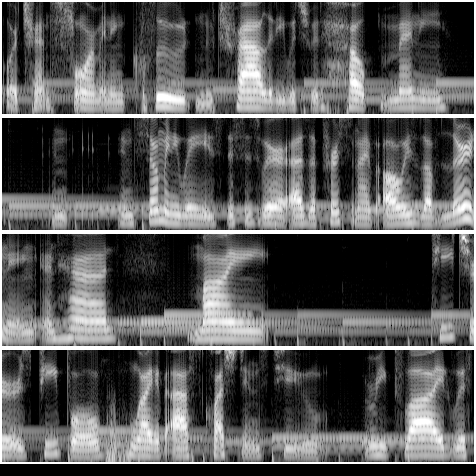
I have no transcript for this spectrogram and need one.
or transform and include neutrality, which would help many in in so many ways, this is where, as a person, I've always loved learning and had my teachers, people who I have asked questions to, replied with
